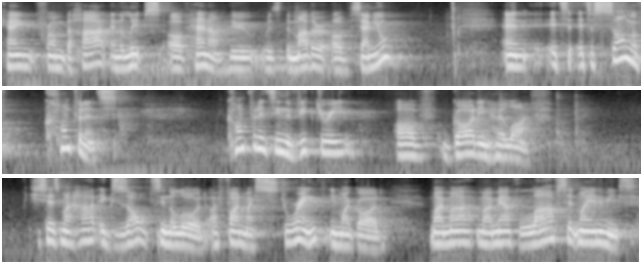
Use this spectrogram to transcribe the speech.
came from the heart and the lips of Hannah, who was the mother of Samuel. And it's, it's a song of confidence confidence in the victory of God in her life. She says, My heart exults in the Lord. I find my strength in my God. My, ma- my mouth laughs at my enemies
